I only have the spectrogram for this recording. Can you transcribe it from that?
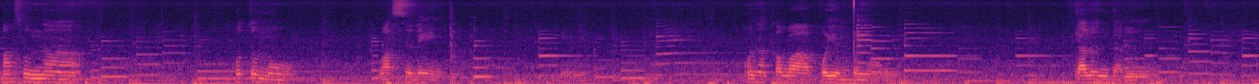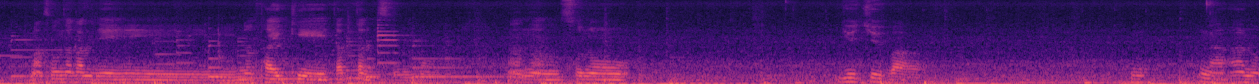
まあそんなことも忘れ、えー、お腹はボヨンボヨンだるんだるんまあそんな感じの体型だったんですけども。あのその YouTuber があの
